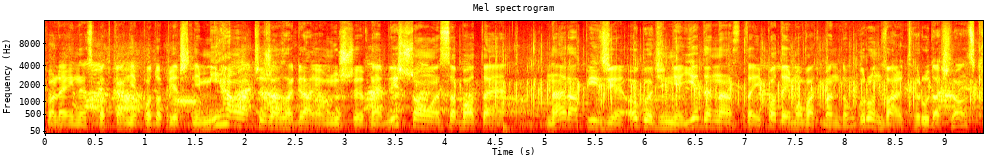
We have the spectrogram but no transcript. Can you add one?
Kolejne spotkanie podopieczni Michała Czyża zagrają już w najbliższą sobotę. Na Rapidzie o godzinie 11 podejmować będą Grunwald Ruda Śląska.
